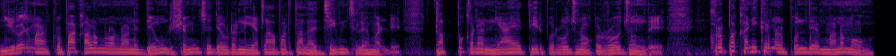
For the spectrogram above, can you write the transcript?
ఈరోజు మన కృపాకాలంలో ఉన్న దేవుడిని క్షమించే దేవుడిని ఎట్లా పడితే అలా జీవించలేమండి. తప్పకుండా న్యాయ తీర్పు రోజున ఒక రోజు ఉంది. కృప కనిక్రమలు పొందే మనము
